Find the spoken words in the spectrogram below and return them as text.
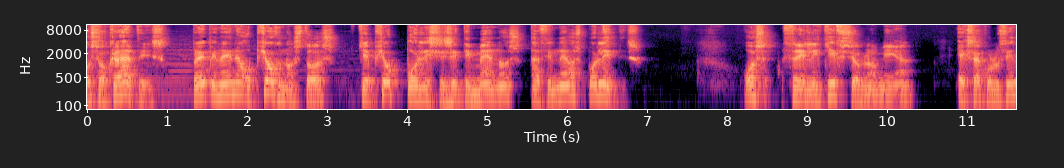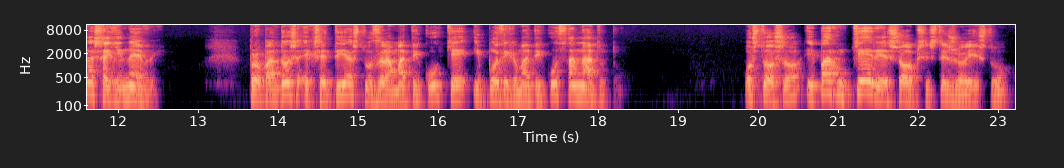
Ο Σοκράτης πρέπει να είναι ο πιο γνωστός και πιο πολυσυζητημένος Αθηναίος πολίτης. Ως θρηλυκή φυσιογνωμία εξακολουθεί να σαγηνεύει, προπαντός εξαιτίας του δραματικού και υποδειγματικού θανάτου του. Ωστόσο υπάρχουν κέρυες όψεις της ζωής του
